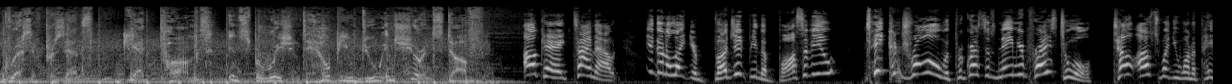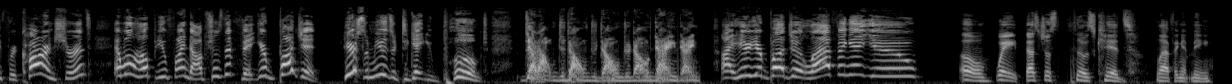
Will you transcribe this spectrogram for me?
Progressive presents Get Pumped. Inspiration to help you do insurance stuff. Okay, time out. You're gonna let your budget be the boss of you? Take control with Progressive's Name Your Price tool. Tell us what you want to pay for car insurance, and we'll help you find options that fit your budget. Here's some music to get you pumped. Da-dong, da-dong, da-dong, da-dong, dang, dang. I hear your budget laughing at you. Oh, wait, that's just those kids laughing at me.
